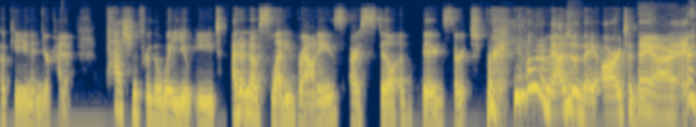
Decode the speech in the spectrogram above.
cooking and your kind of passion for the way you eat. I don't know if slutty brownies are still a big search for, you I would imagine they are to They are.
